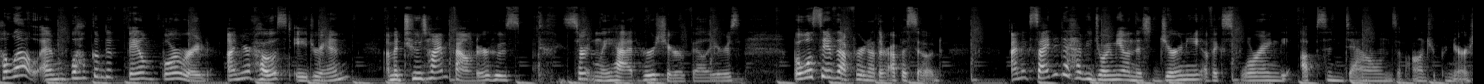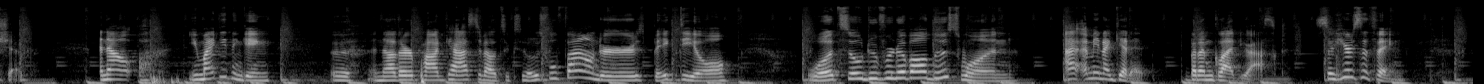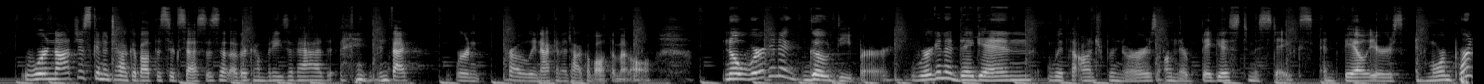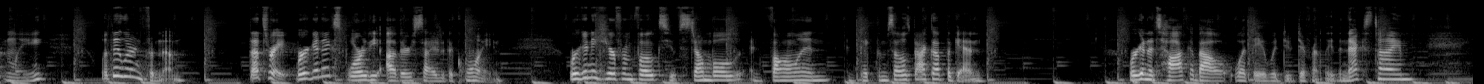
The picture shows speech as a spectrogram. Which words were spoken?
Hello, and welcome to Failed Forward. I'm your host, Adrienne. I'm a two time founder who's certainly had her share of failures, but we'll save that for another episode. I'm excited to have you join me on this journey of exploring the ups and downs of entrepreneurship. And now, you might be thinking, another podcast about successful founders, big deal. What's so different about this one? I, I mean, I get it, but I'm glad you asked. So here's the thing we're not just going to talk about the successes that other companies have had. In fact, we're probably not going to talk about them at all. No, we're going to go deeper. We're going to dig in with the entrepreneurs on their biggest mistakes and failures, and more importantly, what they learned from them. That's right, we're going to explore the other side of the coin. We're going to hear from folks who've stumbled and fallen and picked themselves back up again. We're going to talk about what they would do differently the next time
